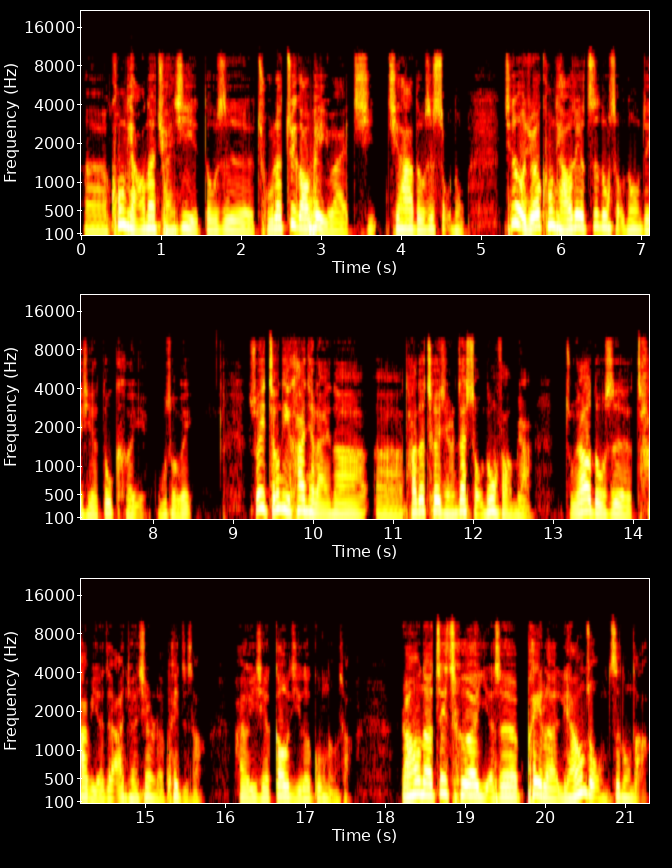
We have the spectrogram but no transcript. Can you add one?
呃，空调呢，全系都是除了最高配以外，其其他都是手动。其实我觉得空调这个自动、手动这些都可以，无所谓。所以整体看起来呢，呃，它的车型在手动方面，主要都是差别在安全性的配置上。还有一些高级的功能上，然后呢，这车也是配了两种自动挡，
